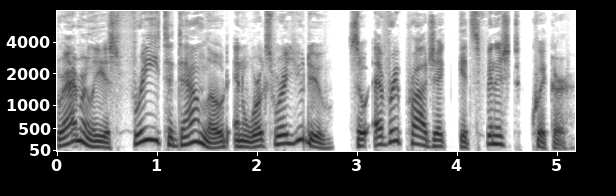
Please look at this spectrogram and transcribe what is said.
Grammarly is free to download and works where you do, so every project gets finished quicker.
